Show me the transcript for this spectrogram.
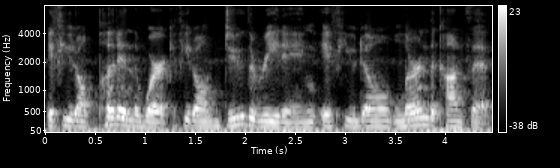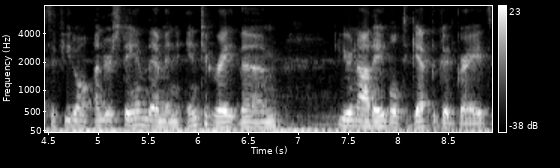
if you don't put in the work, if you don't do the reading, if you don't learn the concepts, if you don't understand them and integrate them, you're not able to get the good grades.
